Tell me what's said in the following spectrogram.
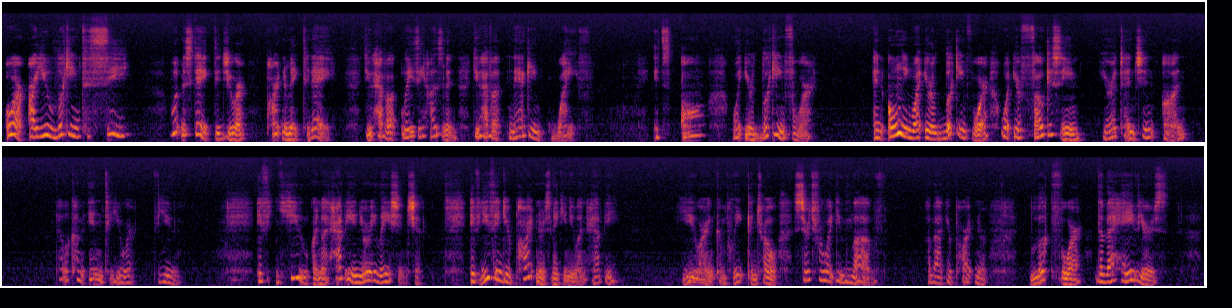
Or are you looking to see what mistake did your partner make today? Do you have a lazy husband? Do you have a nagging wife? It's all what you're looking for and only what you're looking for, what you're focusing your attention on, that will come into your view. If you are not happy in your relationship, if you think your partner's making you unhappy, you are in complete control. Search for what you love about your partner. Look for the behaviors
